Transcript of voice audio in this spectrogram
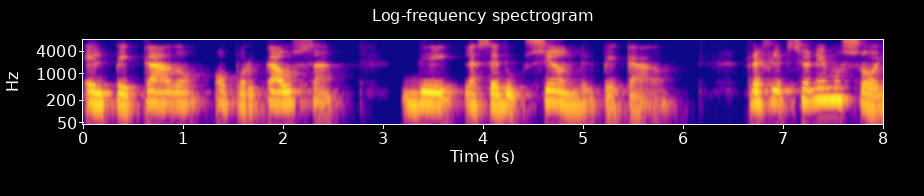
el pecado o por causa de la seducción del pecado. Reflexionemos hoy.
